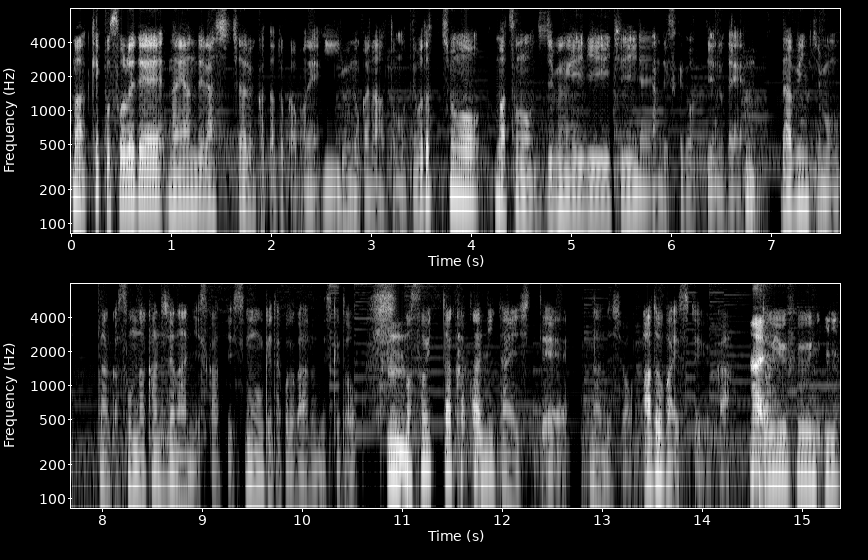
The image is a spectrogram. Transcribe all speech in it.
まあ、結構それで悩んでらっしゃる方とかもね、いるのかなと思って、私も、まあ、その自分 ADHD なんですけどっていうので、うん。ダヴィンチもなんかそんな感じじゃないんですかって質問を受けたことがあるんですけど、うん。まあ、そういった方に対して、なんでしょう、アドバイスというか、はい。どういうふうに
